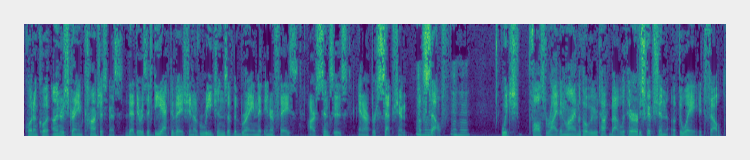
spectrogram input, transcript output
quote unquote unrestrained consciousness that there is a deactivation of regions of the brain that interface our senses and our perception of mm-hmm. self. Mm-hmm. Which falls right in line with what we were talking about with her description of the way it felt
